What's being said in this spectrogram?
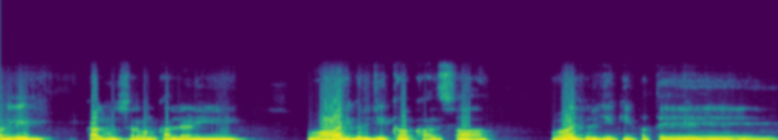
ਅਗਲੀ ਕੱਲ ਨੂੰ ਸਰਵਣ ਕਰ ਲੈਣੀ। ਵਾਹਿਗੁਰੂ ਜੀ ਕਾ ਖਾਲਸਾ, ਵਾਹਿਗੁਰੂ ਜੀ ਕੀ ਫਤਿਹ।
